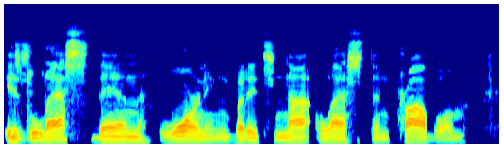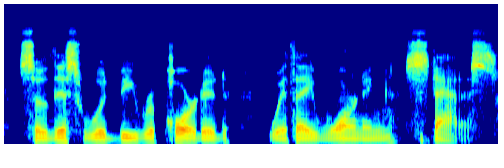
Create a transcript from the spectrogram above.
is less than warning, but it's not less than problem. So this would be reported with a warning status.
